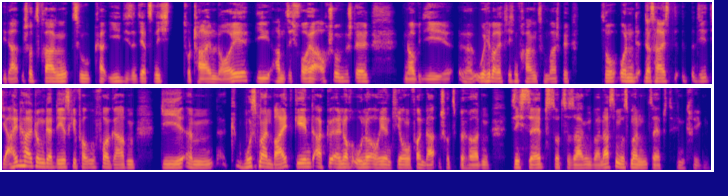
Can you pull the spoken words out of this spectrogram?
die Datenschutzfragen zu KI, die sind jetzt nicht total neu, die haben sich vorher auch schon gestellt, genau wie die äh, urheberrechtlichen Fragen zum Beispiel. So, und das heißt, die, die Einhaltung der DSGVO-Vorgaben, die ähm, muss man weitgehend aktuell noch ohne Orientierung von Datenschutzbehörden sich selbst sozusagen überlassen, muss man selbst hinkriegen.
